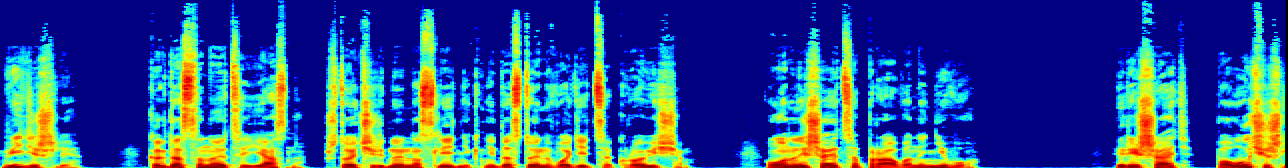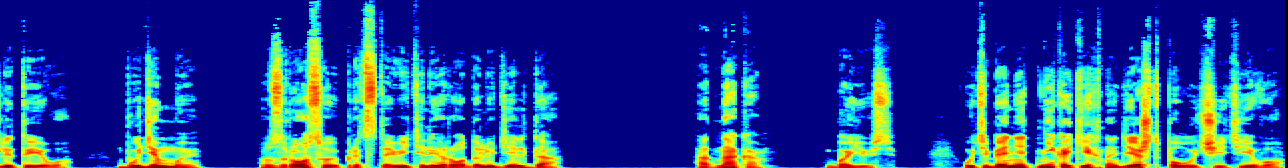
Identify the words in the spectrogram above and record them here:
Видишь ли, когда становится ясно, что очередной наследник недостоин владеть сокровищем, он лишается права на него. Решать, получишь ли ты его, будем мы, взрослые представители рода людей льда. Однако, боюсь, у тебя нет никаких надежд получить его.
